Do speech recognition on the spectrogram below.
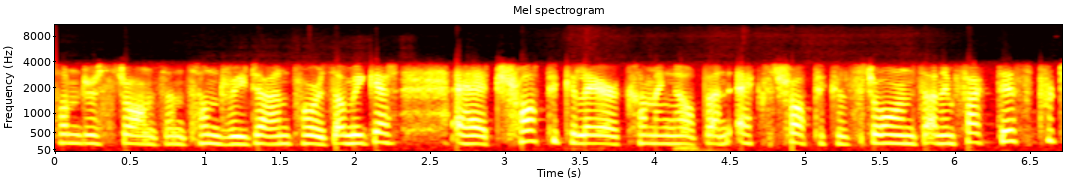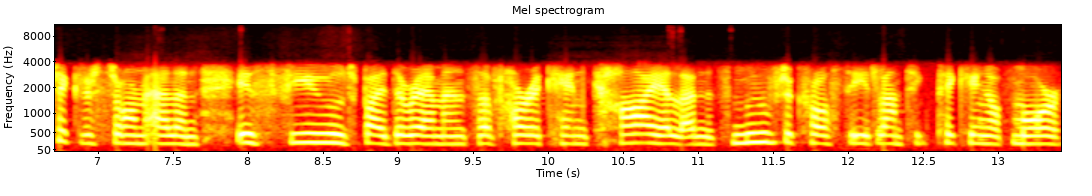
thunderstorms and thundery downpours, and we get uh, tropical air coming up and ex-tropical storms. And in fact, this particular storm, Ellen, is fueled by the remnants of Hurricane Kyle, and it's moved across the Atlantic, picking up more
